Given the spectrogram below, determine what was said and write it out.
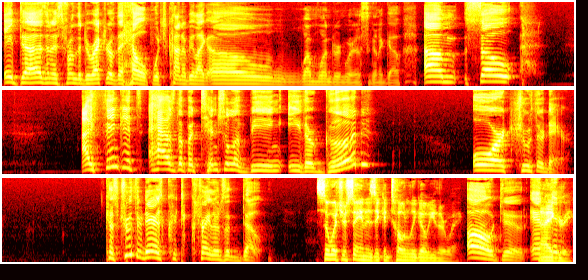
It does, and it's from the director of The Help, which kind of be like, oh, I'm wondering where this is going to go. Um, so I think it has the potential of being either good or Truth or Dare. Because Truth or Dare's trailers look dope. So what you're saying is it could totally go either way. Oh, dude. And, I and agree.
